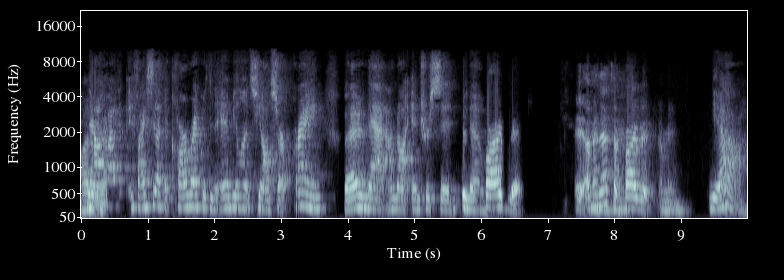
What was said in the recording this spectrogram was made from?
Now, if I, if I, see like a car wreck with an ambulance, you know, I'll start praying. But other than that, I'm not interested. You it's know, private. I mean, that's mm-hmm. a private. I mean, yeah,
